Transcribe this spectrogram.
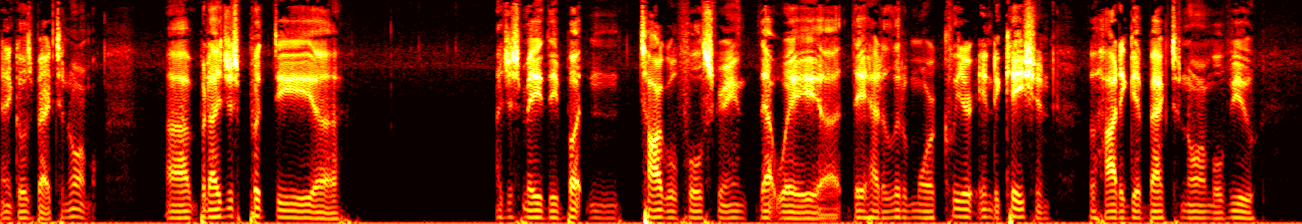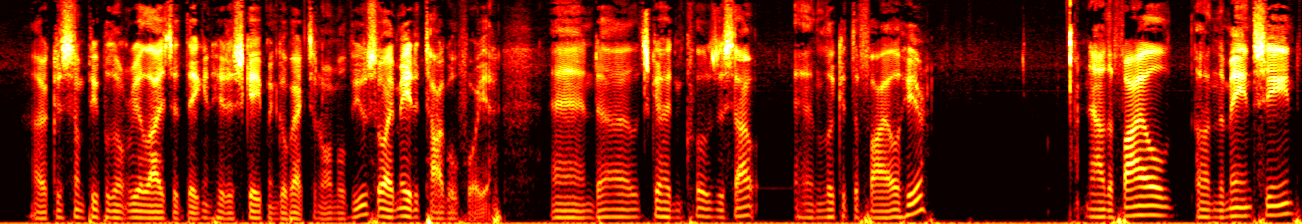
and it goes back to normal. Uh, but I just put the uh, I just made the button toggle full screen. That way uh, they had a little more clear indication of how to get back to normal view. Because uh, some people don't realize that they can hit escape and go back to normal view so I made a toggle for you and uh, let's go ahead and close this out and look at the file here. Now the file on the main scene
